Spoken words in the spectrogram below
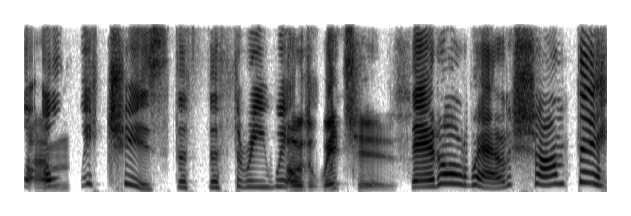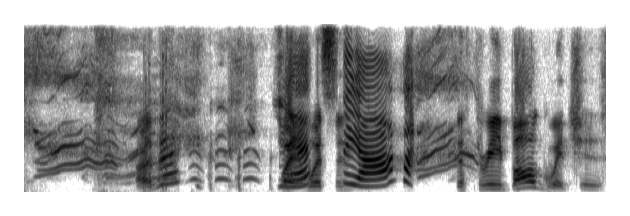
the, um, witches, the the three witches. Oh, the witches. They're all Welsh, aren't they? Are they? yes, Wait, the, they are. The three bog witches.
